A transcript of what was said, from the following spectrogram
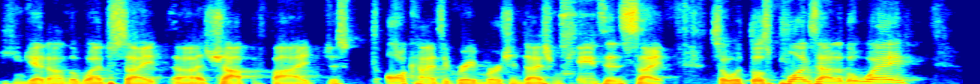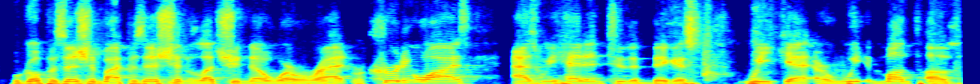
You can get on the website, uh, Shopify, just all kinds of great merchandise from Canes Insight. So with those plugs out of the way, we'll go position by position and let you know where we're at recruiting wise as we head into the biggest weekend or week, month of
